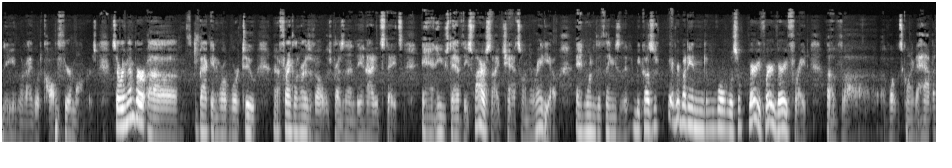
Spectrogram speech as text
the what I would call fear mongers. So remember, uh, back in World War II, uh, Franklin Roosevelt was president of the United States, and he used to have these fireside chats on the radio. And one of the things that because everybody in the world was very, very, very afraid of. Uh, what was going to happen.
